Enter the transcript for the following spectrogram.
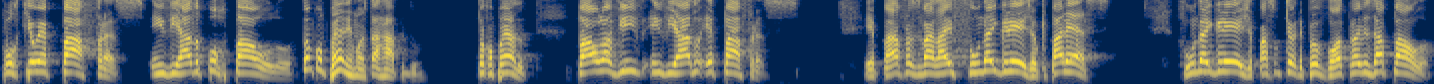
Porque o Epáfras, enviado por Paulo. Estão acompanhando, irmãos? Está rápido. Estão acompanhando? Paulo havia enviado Epáfras. Epáfras vai lá e funda a igreja, o que parece. Funda a igreja, passa um tempo, depois volta para avisar Paulo.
